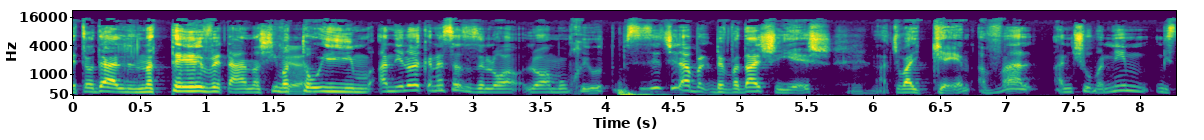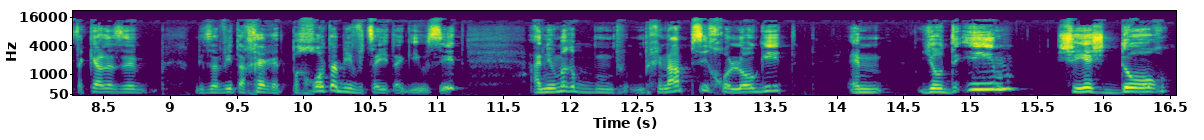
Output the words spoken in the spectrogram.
אתה יודע, לנתב את האנשים כן. הטועים. אני לא אכנס לזה, זה לא, לא המומחיות הבסיסית שלי, אבל בוודאי שיש. Mm-hmm. התשובה היא כן, אבל אני, שוב, אני מסתכל על זה מזווית אחרת, פחות המבצעית הגיוסית. אני אומר, מבחינה פסיכולוגית, הם יודעים שיש דור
